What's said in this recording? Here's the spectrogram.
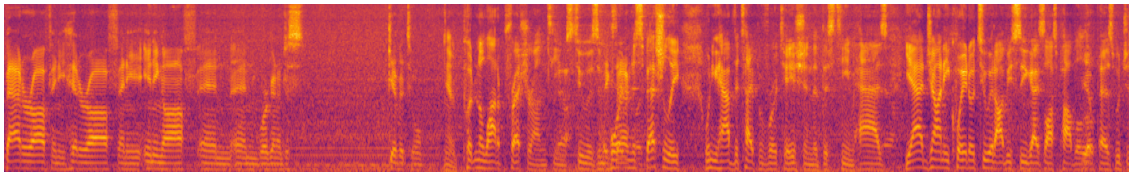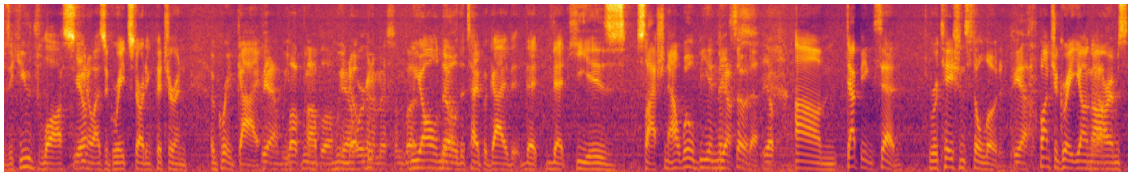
batter off, any hitter off, any inning off, and, and we're going to just give it to them. you know, putting a lot of pressure on teams Yeah, too is important, exactly. especially when you have the type of rotation that this team has. Yeah, add Johnny Cueto to it. Obviously, you guys lost Pablo Yep. Lopez, which is a huge loss. You know, as a great starting pitcher and a great guy. Yeah, And love Pablo. We, yeah, know, we're gonna miss him, but- we all know yeah. the type of guy that, that that he is slash now will be in Yes, Minnesota. yep. Um, that being said, rotation's still loaded. Yeah. bunch of great young Yeah. arms,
